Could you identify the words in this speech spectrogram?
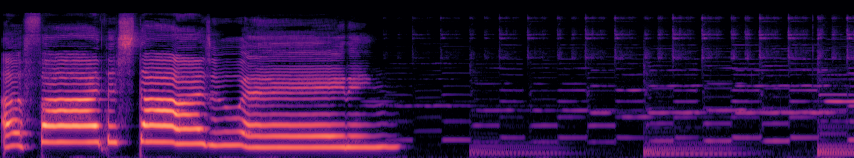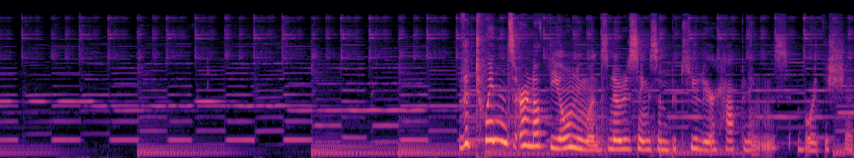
Afar the stars are waiting. The twins are not the only ones noticing some peculiar happenings aboard the ship.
